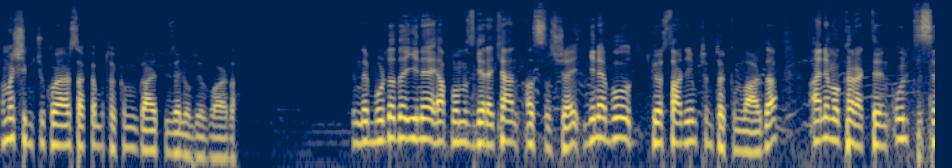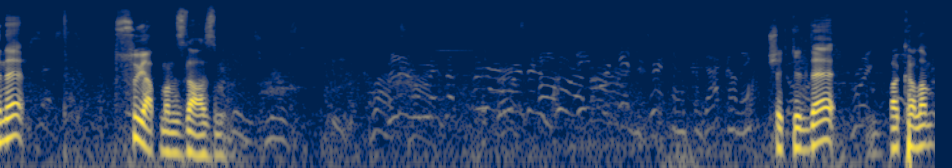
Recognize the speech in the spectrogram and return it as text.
Ama Xingqiu koyarsak da bu takım gayet güzel oluyor bu arada. Şimdi burada da yine yapmamız gereken asıl şey, yine bu gösterdiğim tüm takımlarda Anemo karakterin ultisini su yapmanız lazım. Bu şekilde bakalım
